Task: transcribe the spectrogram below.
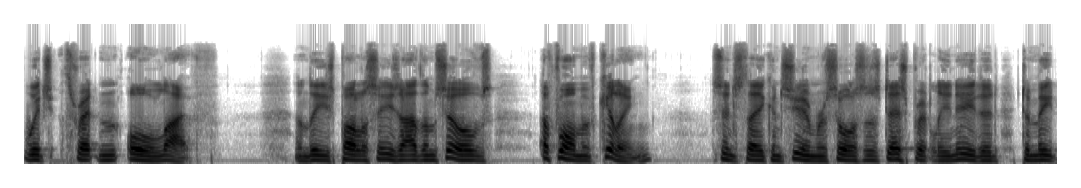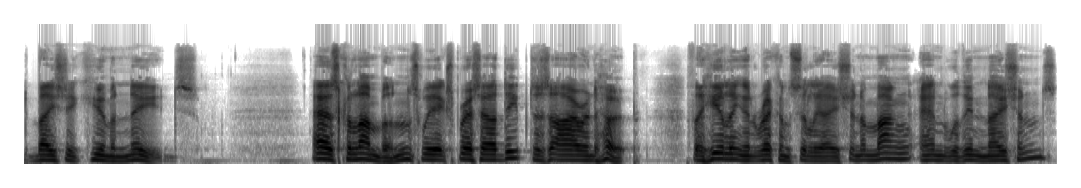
which threaten all life. And these policies are themselves a form of killing, since they consume resources desperately needed to meet basic human needs. As Columbans, we express our deep desire and hope for healing and reconciliation among and within nations,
